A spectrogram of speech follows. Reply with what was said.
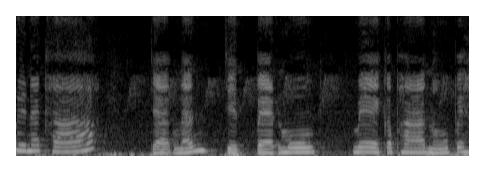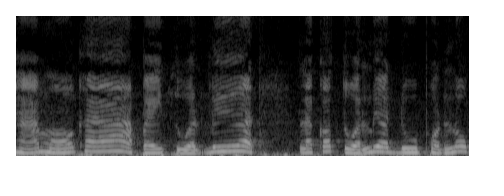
ด้วยนะคะ จากนั้นเจ็ดแปดโมงแม่ก็พาหนูไปหาหมอค่ะ ไปตรวจเลือด แล้วก็ตรวจเลือดดูผลโรค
